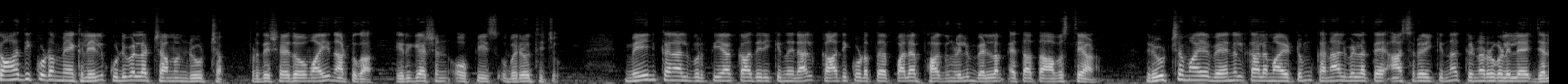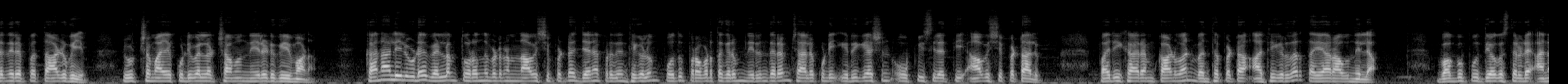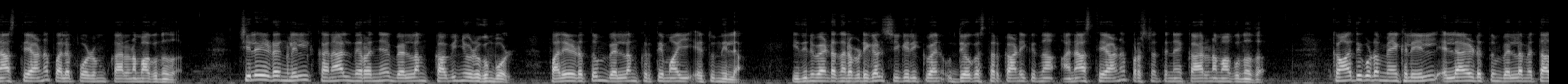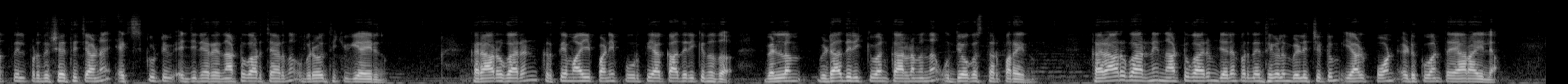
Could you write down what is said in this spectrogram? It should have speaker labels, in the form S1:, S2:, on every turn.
S1: കാതിക്കുടം മേഖലയിൽ കുടിവെള്ളക്ഷാമം രൂക്ഷം. പ്രതിഷേധവുമായി നാട്ടുകാർ ഇറിഗേഷൻ ഓഫീസ് ഉപരോധിച്ചു. മെയിൻ കനാൽ വൃത്തിയാക്കാതിരിക്കുന്നതിനാൽ കാതിക്കുടത്ത് പല ഭാഗങ്ങളിലും വെള്ളം എത്താത്ത അവസ്ഥയാണ്. രൂക്ഷമായ വേനൽക്കാലമായിട്ടും കനാൽ വെള്ളത്തെ ആശ്രയിക്കുന്ന കിണറുകളിലെ ജലനിരപ്പ് താഴുകയും രൂക്ഷമായ കുടിവെള്ളക്ഷാമം നേരിടുകയുമാണ്. കനാലിലൂടെ വെള്ളം തുറന്നുവിടണമെന്നാവശ്യപ്പെട്ട് ജനപ്രതിനിധികളും പൊതുപ്രവർത്തകരും നിരന്തരം ചാലക്കുടി ഇറിഗേഷൻ ഓഫീസിലെത്തി ആവശ്യപ്പെട്ടാലും പരിഹാരം കാണുവാൻ ബന്ധപ്പെട്ട അധികൃതർ തയ്യാറാവുന്നില്ല. വകുപ്പ് ഉദ്യോഗസ്ഥരുടെ അനാസ്ഥയാണ് പലപ്പോഴും കാരണമാകുന്നത്. ചിലയിടങ്ങളിൽ കനാൽ നിറഞ്ഞ് വെള്ളം കവിഞ്ഞൊഴുകുമ്പോൾ പലയിടത്തും വെള്ളം കൃത്യമായി എത്തുന്നില്ല. ഇതിനുവേണ്ട നടപടികൾ സ്വീകരിക്കുവാൻ ഉദ്യോഗസ്ഥർ കാണിക്കുന്ന അനാസ്ഥയാണ് പ്രശ്നത്തിന് കാരണമാകുന്നത്. കാതികുടം മേഖലയിൽ എല്ലായിടത്തും വെള്ളമെത്താത്തതിൽ പ്രതിഷേധിച്ചാണ് എക്സിക്യൂട്ടീവ് എഞ്ചിനീയറെ നാട്ടുകാർ ചേർന്ന് ഉപരോധിക്കുകയായിരുന്നു. കരാറുകാരൻ കൃത്യമായി പണി പൂർത്തിയാക്കാതിരിക്കുന്നത് വെള്ളം വിടാതിരിക്കുവാൻ കാരണമെന്ന് ഉദ്യോഗസ്ഥർ പറയുന്നു. കരാറുകാരനെ നാട്ടുകാരും ജനപ്രതിനിധികളും വിളിച്ചിട്ടും ഇയാൾ ഫോൺ എടുക്കുവാൻ തയ്യാറായില്ല.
